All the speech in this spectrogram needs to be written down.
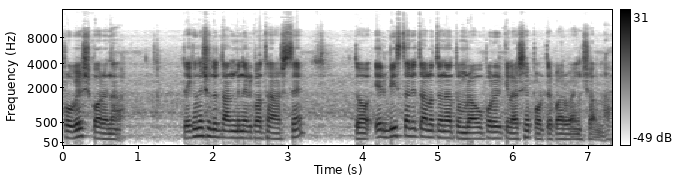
প্রবেশ করে না। তো এখানে শুধু তানবিনের কথা আসছে। তো এর বিস্তারিত আলোচনা তোমরা উপরের ক্লাসে পড়তে পারবা ইনশাল্লাহ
